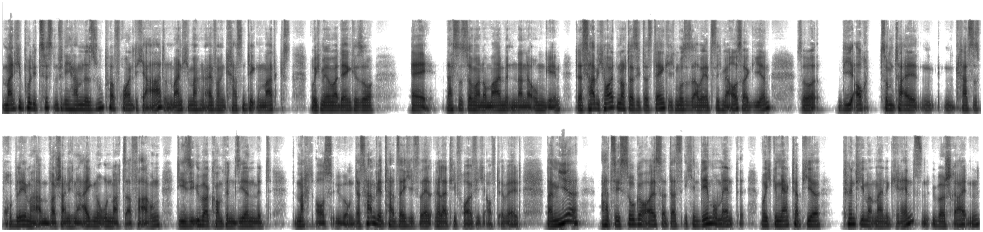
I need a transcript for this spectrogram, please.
manche Polizisten, finde ich, haben eine super freundliche Art und manche machen einfach einen krassen dicken Max, wo ich mir immer denke so, ey, lass uns doch mal normal miteinander umgehen. Das habe ich heute noch, dass ich das denke. Ich muss es aber jetzt nicht mehr ausagieren. So, die auch zum Teil ein, krasses Problem haben, wahrscheinlich eine eigene Ohnmachtserfahrung, die sie überkompensieren mit Machtausübung. Das haben wir tatsächlich relativ häufig auf der Welt. Bei mir hat sich so geäußert, dass ich in dem Moment, wo ich gemerkt habe, hier könnte jemand meine Grenzen überschreiten,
